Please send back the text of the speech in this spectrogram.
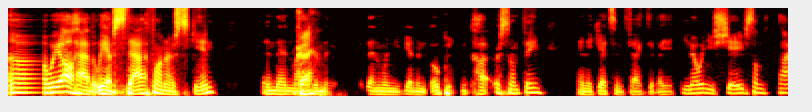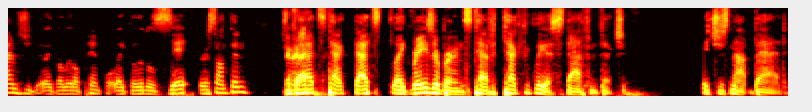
Uh, we all have it. We have staph on our skin, and then like Okay. when the, then when you get an open cut or something, and it gets infected, like you know when you shave, sometimes you get like a little pimple, like a little zit or something. Okay. That's tech. That's like razor burns. Tef- technically a staph infection. It's just not bad.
